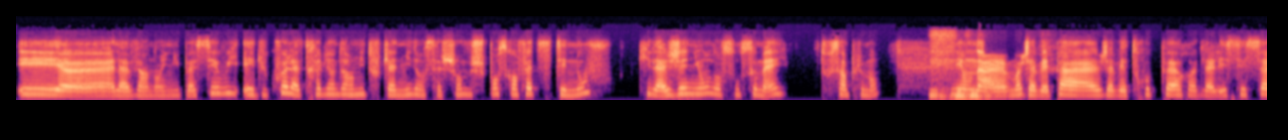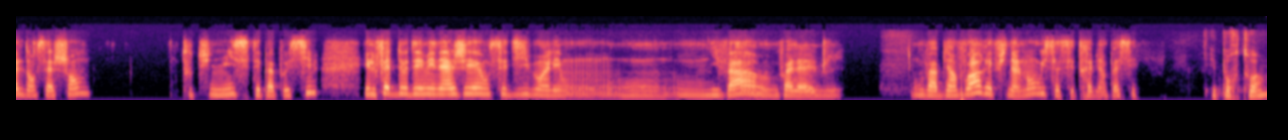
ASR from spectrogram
Et euh, elle avait un an et demi passé, oui. Et du coup, elle a très bien dormi toute la nuit dans sa chambre. Je pense qu'en fait, c'était nous qui la gênions dans son sommeil, tout simplement. Mais on a, moi, j'avais pas, j'avais trop peur de la laisser seule dans sa chambre toute une nuit, c'était pas possible. Et le fait de déménager, on s'est dit bon allez, on, y va, on va, on va bien voir. Et finalement, oui, ça s'est très bien passé. Et pour toi,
